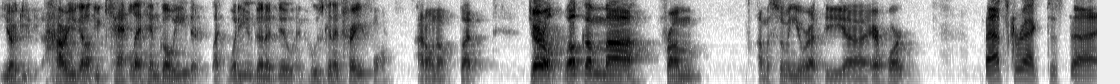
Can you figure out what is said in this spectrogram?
you're you, how are you gonna you can't let him go either. Like what are you gonna do? And who's gonna trade for him? I don't know. But gerald welcome uh from i'm assuming you were at the uh, airport that's correct just uh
